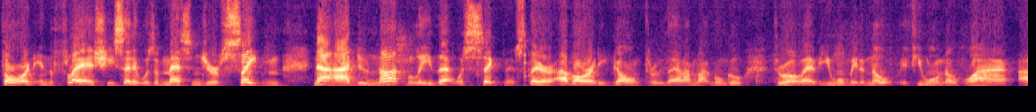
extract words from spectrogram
thorn in the flesh, he said it was a messenger of Satan. Now, I do not believe that was sickness. There, I've already gone through that. I'm not going to go through all that. If you want me to know, if you want to know why, I,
